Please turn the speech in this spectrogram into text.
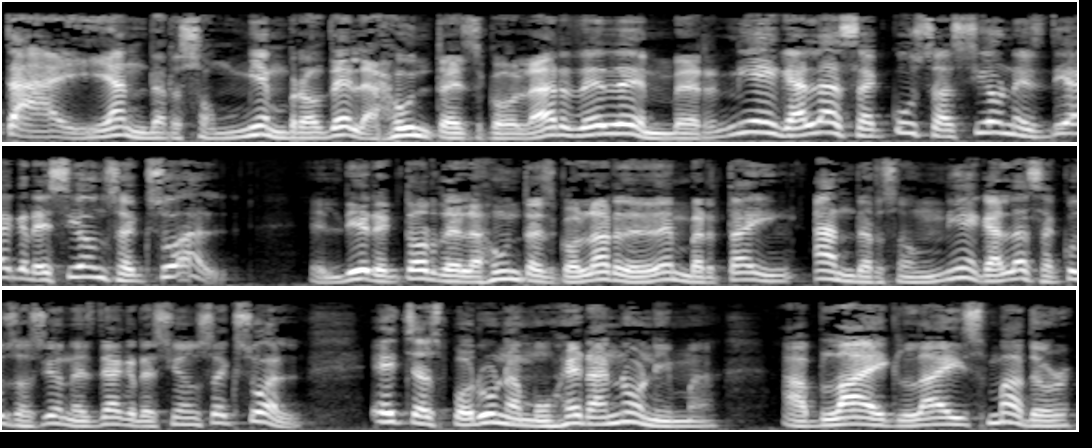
Ty Anderson, miembro de la Junta Escolar de Denver, niega las acusaciones de agresión sexual. El director de la Junta Escolar de Denver, Ty Anderson, niega las acusaciones de agresión sexual hechas por una mujer anónima a Black Lives Matter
